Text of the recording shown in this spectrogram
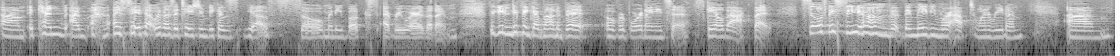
Um, it can. I'm, i say that with hesitation because we have so many books everywhere that I'm beginning to think I've gone a bit overboard. I need to scale back, but still, if they see them, they may be more apt to want to read them. Um,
